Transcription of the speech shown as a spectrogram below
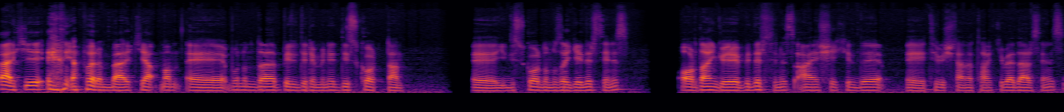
Belki yaparım, belki yapmam. E, bunun da bildirimini Discord'dan e, Discord'umuza gelirseniz oradan görebilirsiniz. Aynı şekilde e, Twitch'ten de takip ederseniz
